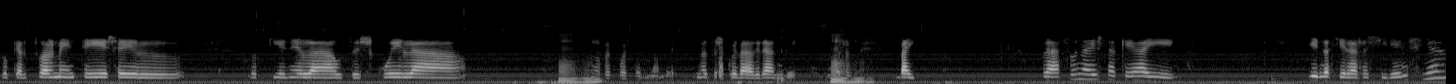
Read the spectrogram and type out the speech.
lo que actualmente es el lo tiene la autoescuela, no recuerdo el nombre, una autoescuela grande. Ujú. Bai- La zona esta que hay yendo hacia la residencia,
